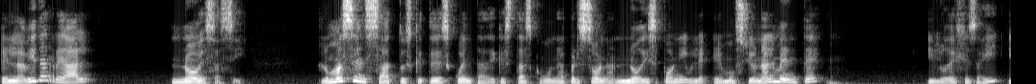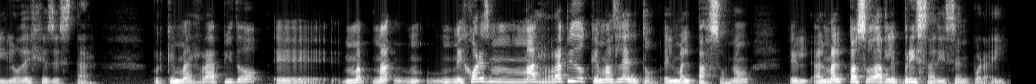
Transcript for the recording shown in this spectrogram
en la vida real, no es así. Lo más sensato es que te des cuenta de que estás con una persona no disponible emocionalmente y lo dejes ahí y lo dejes de estar. Porque más rápido, eh, mejor es más rápido que más lento el mal paso, ¿no? Al mal paso darle prisa, dicen por ahí.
